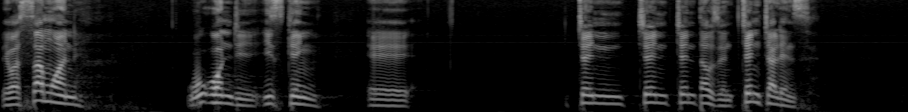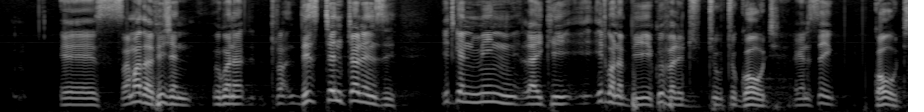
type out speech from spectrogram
There was someone who owned his king uh, 10, 10, 10,000, 10 talents. Uh, some other vision, we're gonna, this 10 talents, it can mean like it's gonna be equivalent to, to gold. I can say gold.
